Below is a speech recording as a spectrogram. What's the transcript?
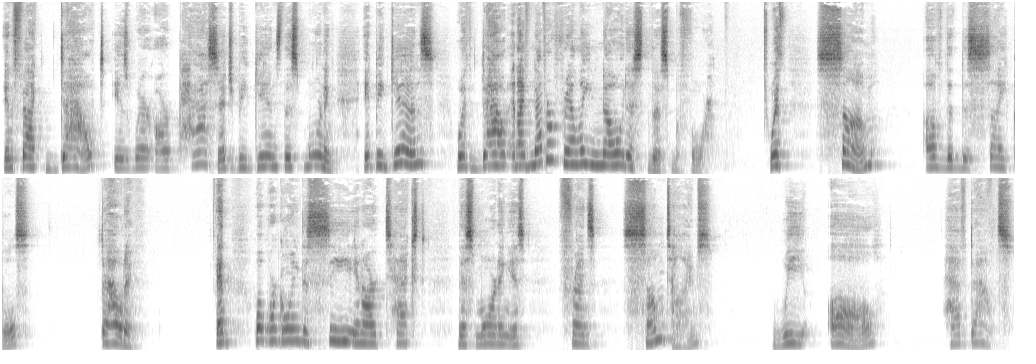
in fact, doubt is where our passage begins this morning. It begins with doubt, and I've never really noticed this before. With some of the disciples doubting. And what we're going to see in our text this morning is, friends, sometimes we all have doubts.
